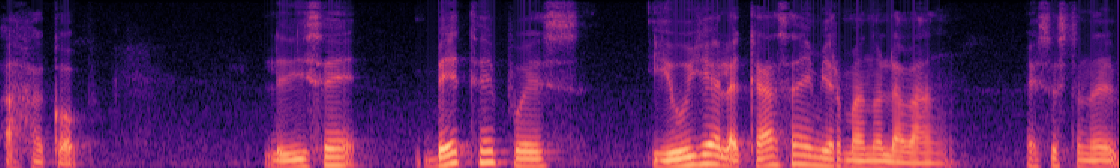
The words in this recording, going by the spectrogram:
a Jacob. Le dice, vete pues y huye a la casa de mi hermano Labán. Eso está en el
